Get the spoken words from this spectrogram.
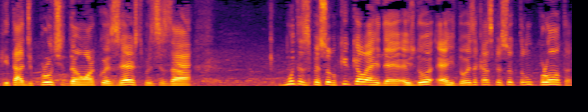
que está de prontidão, a hora que o Exército precisar. Muitas pessoas, o que é o R10? R2 é aquelas pessoas que estão prontas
